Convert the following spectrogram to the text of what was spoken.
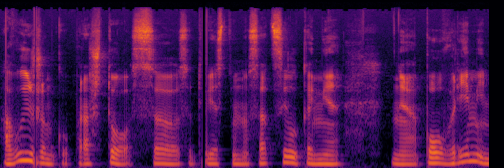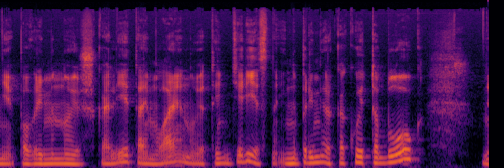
А выжимку про что? С, соответственно, с отсылками э, по времени, по временной шкале, таймлайну, это интересно. И, например, какой-то блог э,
